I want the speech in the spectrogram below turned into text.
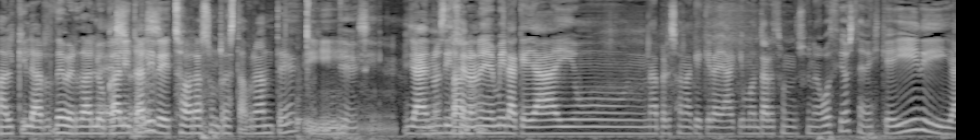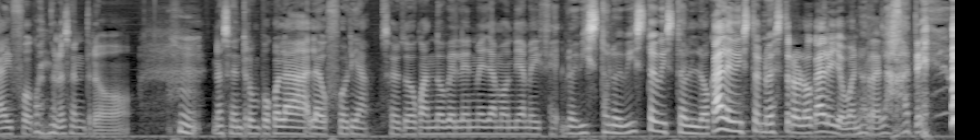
a alquilar de verdad el local y tal, y de hecho ahora es un restaurante y... ya nos dijeron, oye, mira, que ya hay un- una persona que quiera ya aquí montar su, su negocio, os tenéis que ir y ahí fue cuando nos entró Hmm. nos entró un poco la, la euforia, sobre todo cuando Belén me llama un día y me dice, lo he visto, lo he visto, he visto el local, he visto nuestro local, y yo, bueno, relájate.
